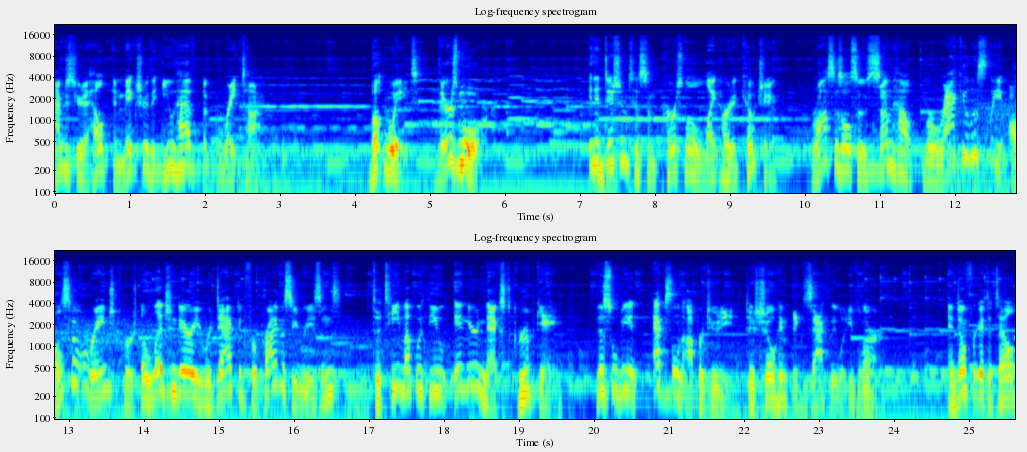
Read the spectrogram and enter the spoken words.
I'm just here to help and make sure that you have a great time. But wait, there's more! In addition to some personal, lighthearted coaching, Ross has also somehow miraculously also arranged for the legendary Redacted for privacy reasons to team up with you in your next group game. This will be an excellent opportunity to show him exactly what you've learned. And don't forget to tell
